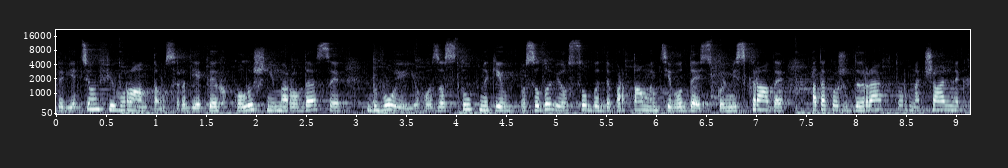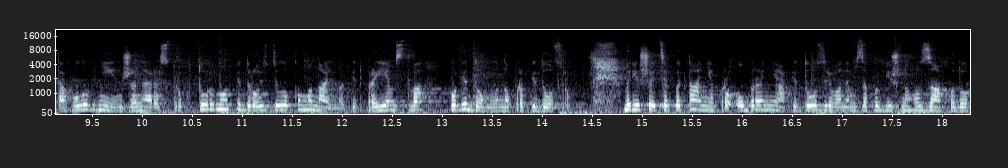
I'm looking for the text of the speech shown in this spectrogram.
дев'ятьом фігурантам, серед яких колишній мер Одеси, двоє його заступників, посадові особи департаментів Одеської міськради, а також директор, начальник та головні інженери структурного підрозділу комунального підприємства повідомлено про підозру. Вирішується питання про обрання підозрюваним запобіжного заходу.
